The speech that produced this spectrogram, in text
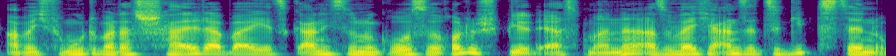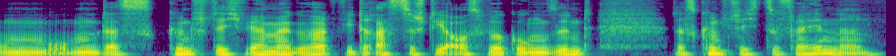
aber ich vermute mal, dass Schall dabei jetzt gar nicht so eine große Rolle spielt erstmal. Ne? Also welche Ansätze gibt es denn, um, um das künftig, wir haben ja gehört, wie drastisch die Auswirkungen sind, das künftig zu verhindern?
